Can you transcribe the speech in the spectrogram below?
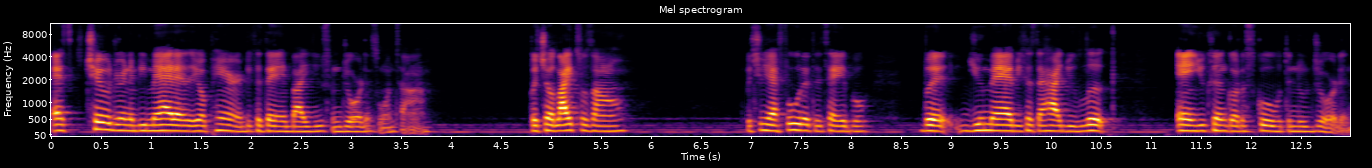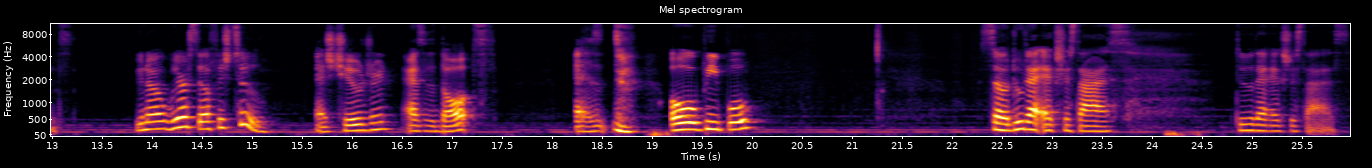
as children and be mad at your parent because they didn't buy you some Jordans one time. But your lights was on. But you had food at the table. But you mad because of how you look and you couldn't go to school with the new Jordans. You know, we are selfish too. As children, as adults as old people. So do that exercise. do that exercise.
